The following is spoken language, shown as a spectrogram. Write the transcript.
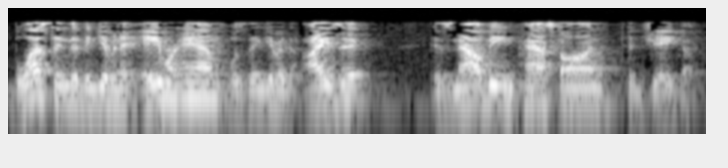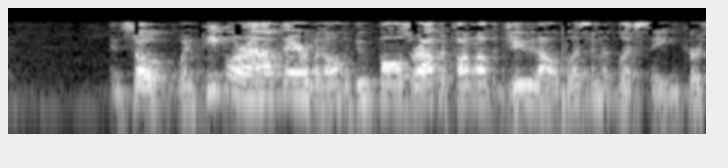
blessing that had been given to Abraham was then given to Isaac is now being passed on to Jacob. And so when people are out there, when all the goofballs are out there talking about the Jews, I will bless them and bless thee. And curse,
